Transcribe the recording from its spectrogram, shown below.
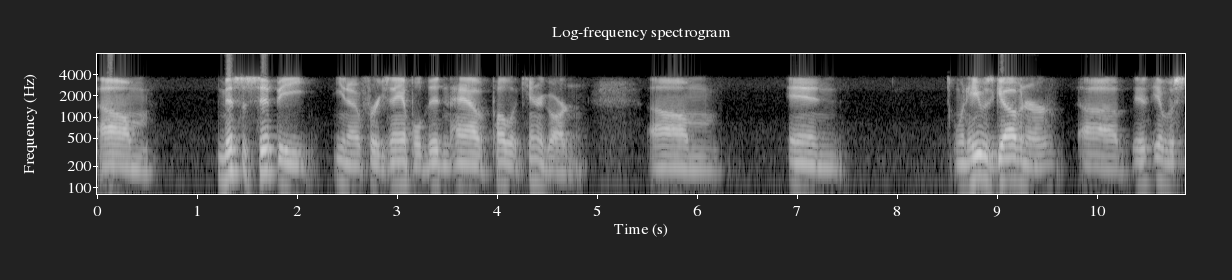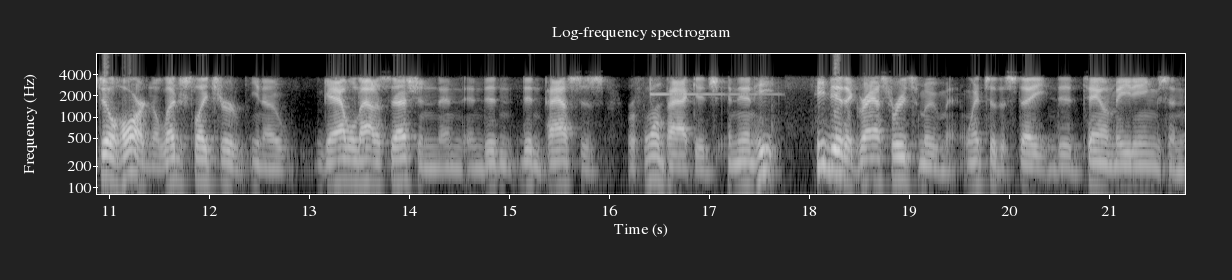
Um, Mississippi, you know, for example, didn't have public kindergarten, um, and when he was governor, uh, it, it was still hard, and the legislature, you know, gabbled out of session and, and didn't didn't pass his reform package. And then he he did a grassroots movement, went to the state and did town meetings, and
